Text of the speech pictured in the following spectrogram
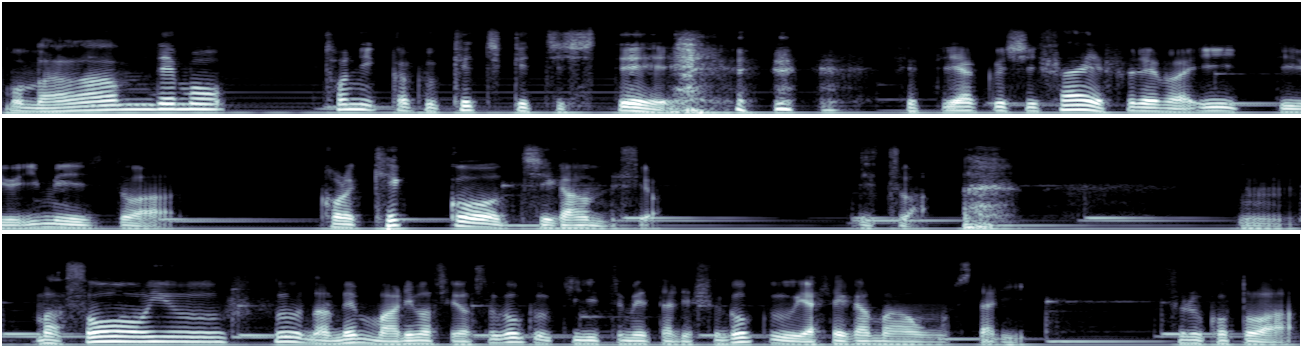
もう何でもとにかくケチケチして節約しさえすればいいっていうイメージとは、これ結構違うんですよ。実は。うん。まあそういう風な面もありますよ。すごく切り詰めたり、すごく痩せ我慢をしたりすることは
